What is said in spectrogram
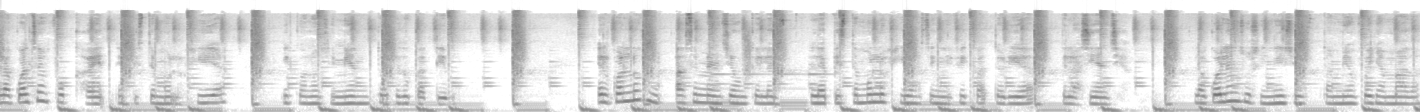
la cual se enfoca en epistemología y conocimiento educativo el cual nos hace mención que la, epistemología significa teoría de la ciencia, la cual en sus inicios también fue llamada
